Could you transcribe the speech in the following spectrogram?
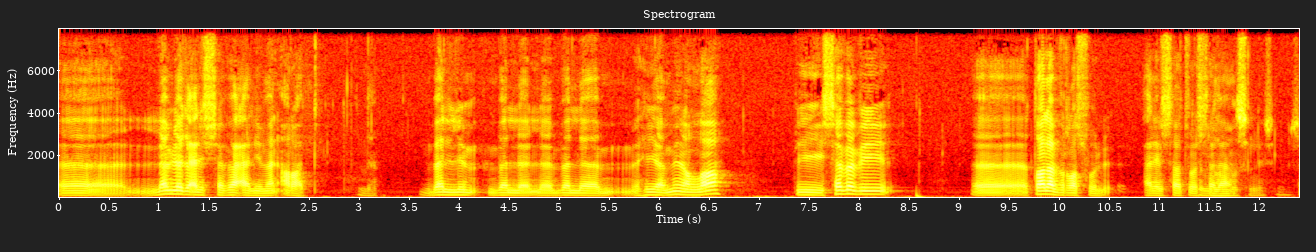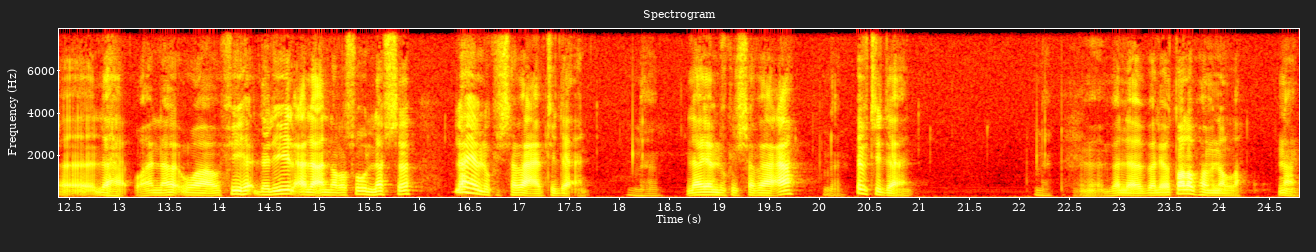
آه، لم يجعل الشفاعة لمن أراد. نعم. بل بل بل هي من الله بسبب آه، طلب الرسول عليه الصلاة والسلام. آه، لها. وأن وفيه دليل على أن الرسول نفسه لا يملك الشفاعة ابتداء. نعم. لا يملك الشفاعة نعم. ابتداء. نعم. بل بل يطلبها من الله. نعم.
